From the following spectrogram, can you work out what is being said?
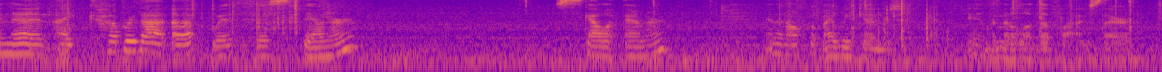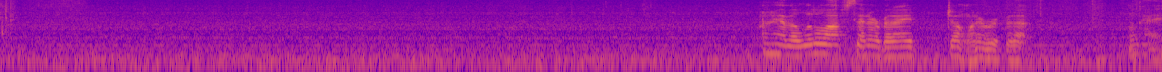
And then I cover that up with this banner, scallop banner, and then I'll put my weekend in the middle of the flags there. I have a little off center, but I don't want to rip it up. Okay,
